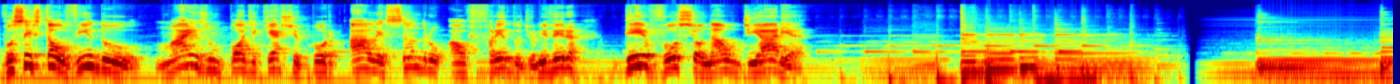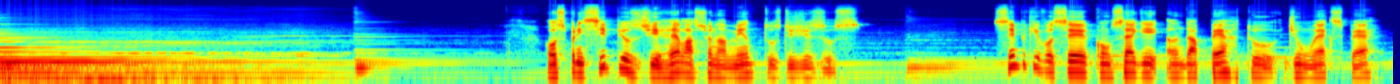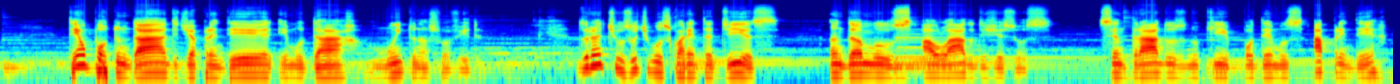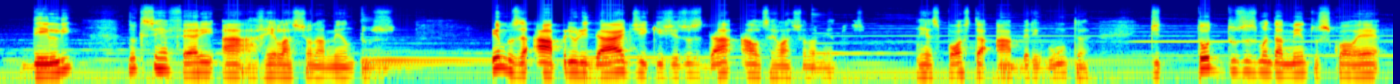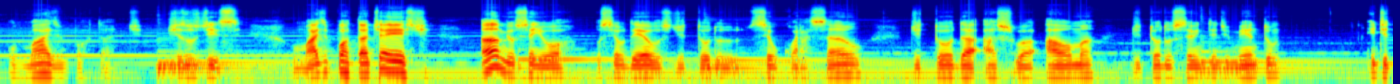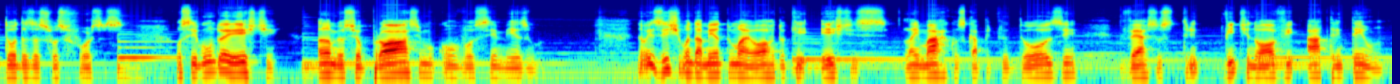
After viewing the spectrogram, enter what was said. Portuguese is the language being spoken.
Você está ouvindo mais um podcast por Alessandro Alfredo de Oliveira, Devocional Diária. Os princípios de relacionamentos de Jesus. Sempre que você consegue andar perto de um expert, tem a oportunidade de aprender e mudar muito na sua vida. Durante os últimos 40 dias, andamos ao lado de Jesus, centrados no que podemos aprender dele no que se refere a relacionamentos. Temos a prioridade que Jesus dá aos relacionamentos. Em resposta à pergunta todos os mandamentos, qual é o mais importante? Jesus disse: O mais importante é este: ame o Senhor, o seu Deus, de todo o seu coração, de toda a sua alma, de todo o seu entendimento e de todas as suas forças. O segundo é este: ame o seu próximo como você mesmo. Não existe mandamento maior do que estes, lá em Marcos capítulo 12, versos 29 a 31.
